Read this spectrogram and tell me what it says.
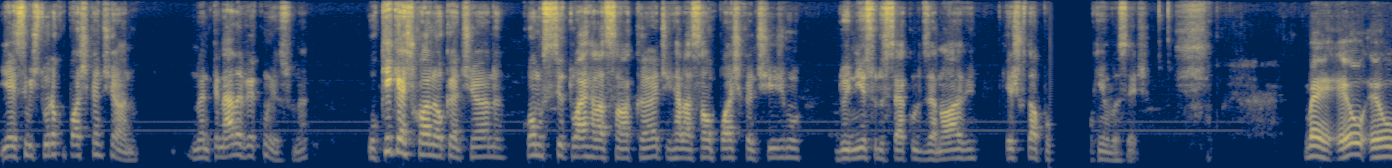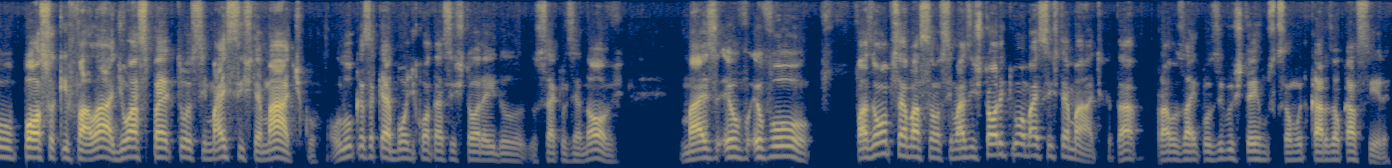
E aí se mistura com o pós-kantiano. Não tem nada a ver com isso, né? O que é a escola neocantiana? Como se situar em relação a Kant, em relação ao pós-kantismo do início do século XIX? Queria escutar um pouquinho vocês. Bem, eu, eu posso aqui falar de um aspecto assim, mais sistemático. O Lucas é que é bom de contar essa história aí do, do século XIX, mas eu, eu vou fazer uma observação assim, mais histórica e uma mais sistemática, tá? Para usar inclusive os termos que são muito caros ao Caceira.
